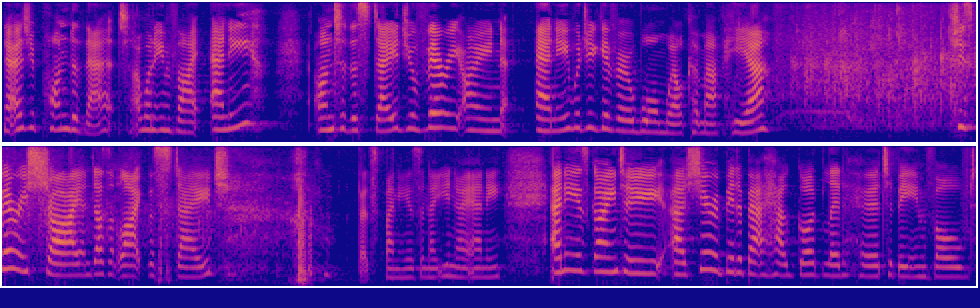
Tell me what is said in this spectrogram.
Now, as you ponder that, I want to invite Annie onto the stage, your very own Annie. Would you give her a warm welcome up here? She's very shy and doesn't like the stage. That's funny, isn't it? You know Annie. Annie is going to uh, share a bit about how God led her to be involved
